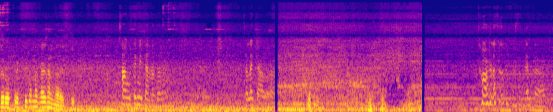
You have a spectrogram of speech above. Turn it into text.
तर प्रेक्षकांना काय सांगणार आहेस ते? सांगते मी त्यांना जरा. चला की आवरा थोडासा त्याचा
